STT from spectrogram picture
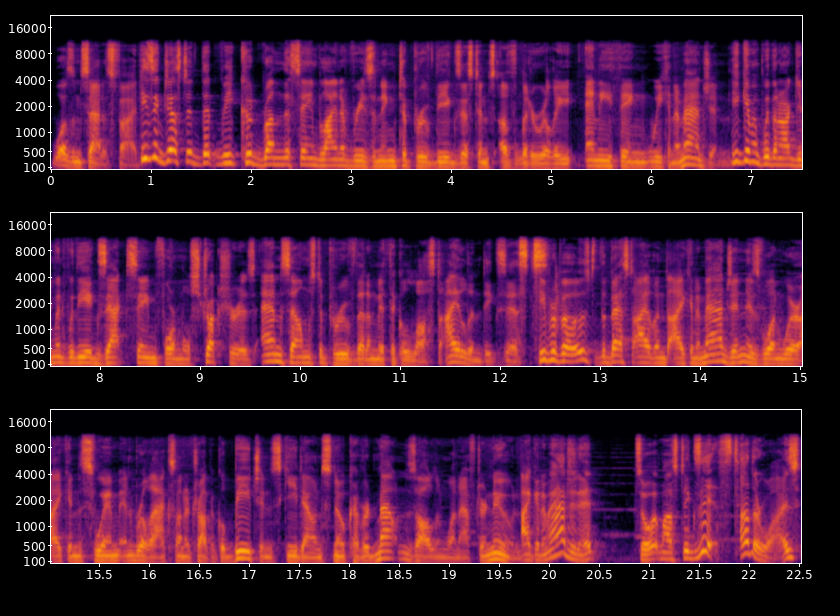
wasn't satisfied. He suggested that we could run the same line of reasoning to prove the existence of literally anything we can imagine. He came up with an argument with the exact same formal structure as Anselm's to prove that a mythical lost island exists. He proposed the best island I can imagine is one where I can swim and relax on a tropical beach and ski down snow-covered mountains all in one afternoon. I can imagine it, so it must exist. Otherwise,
